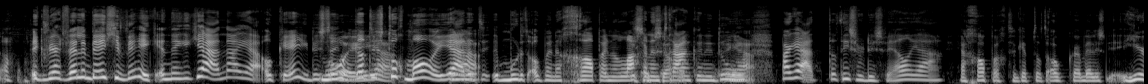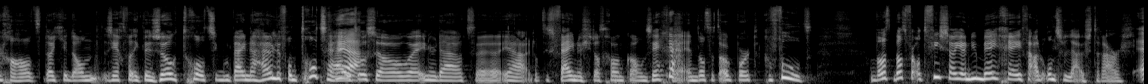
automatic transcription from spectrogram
ik werd wel een beetje week. En denk ik, ja, nou ja, oké. Dus mooi, dat is toch mooi. Ja, ja. Dat, moet het ook met een grap en een lach en een traan kunnen doen. Ja. Maar ja, dat is er dus wel, ja. Ja, grappig. Ik heb dat ook eh, wel eens hier gehad. Dat je dan zegt van, ik ben zo trots. Ik moet bijna huilen van trotsheid of zo. Uh, inderdaad. Uh, ja, dat is fijn als je dat gewoon kan zeggen en dat het ook wordt gevoeld. Wat, wat voor advies zou jij nu meegeven aan onze luisteraars? Uh,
